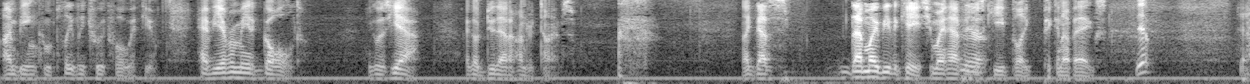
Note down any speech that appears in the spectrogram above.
I'm being completely truthful with you have you ever made a gold he goes yeah I go do that a hundred times like that's that might be the case you might have to Yeah. just keep like picking up eggs Yep. Yeah.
